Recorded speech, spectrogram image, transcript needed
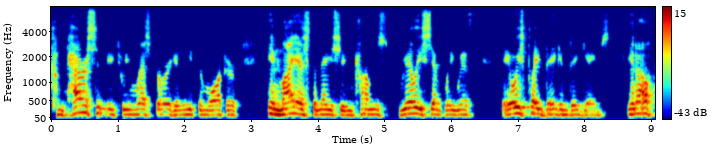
comparison between Wes Berg and Ethan Walker, in my estimation, comes really simply with they always played big in big games. You know,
